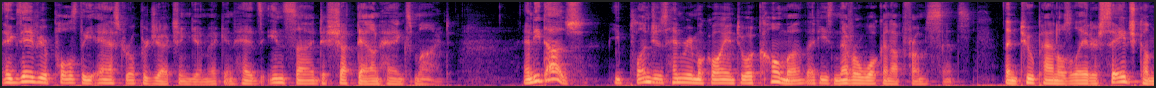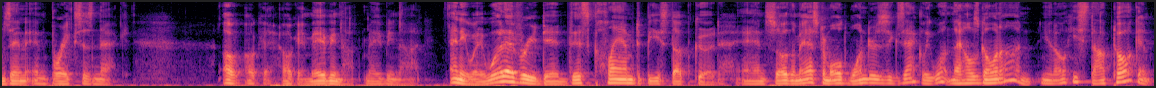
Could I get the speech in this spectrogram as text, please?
Xavier pulls the astral projection gimmick and heads inside to shut down Hank's mind. And he does. He plunges Henry McCoy into a coma that he's never woken up from since. Then, two panels later, Sage comes in and breaks his neck. Oh, okay, okay, maybe not, maybe not. Anyway, whatever he did, this clammed beast up good, and so the Master Mold wonders exactly what in the hell's going on. You know, he stopped talking.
